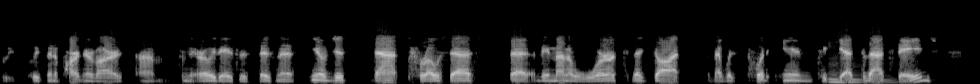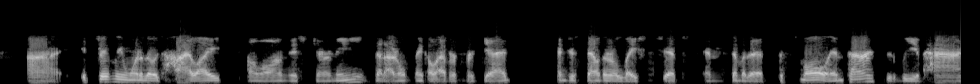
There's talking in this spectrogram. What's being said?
who, who's been a partner of ours um, from the early days of this business. You know, just that process, that the amount of work that got that was put in to get to that Mhm. stage. Uh, it's certainly one of those highlights along this journey that I don't think I'll ever forget. And just now the relationships and some of the, the small impacts that we have had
